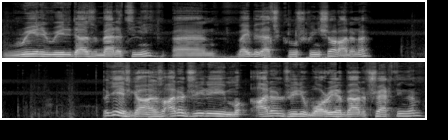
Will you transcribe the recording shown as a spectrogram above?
Really, really doesn't matter to me. And maybe that's a cool screenshot. I don't know. But yes, guys, I don't really, I don't really worry about attracting them.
